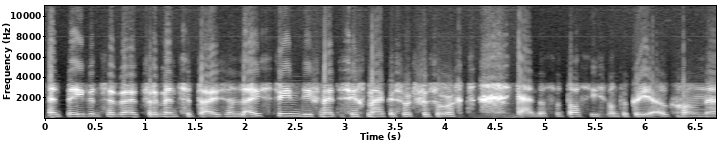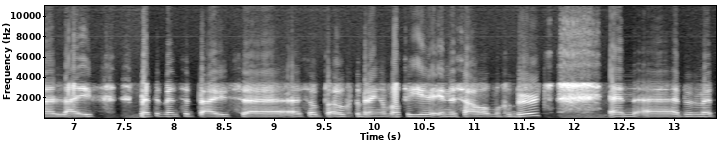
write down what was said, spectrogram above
En tevens hebben wij ook voor de mensen thuis een livestream die vanuit de zichtmakers wordt verzorgd. Ja, en dat is fantastisch, want dan kun je ook gewoon uh, live met de mensen thuis uh, zo op de hoogte brengen wat hier in de zaal allemaal gebeurt. En hebben we met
